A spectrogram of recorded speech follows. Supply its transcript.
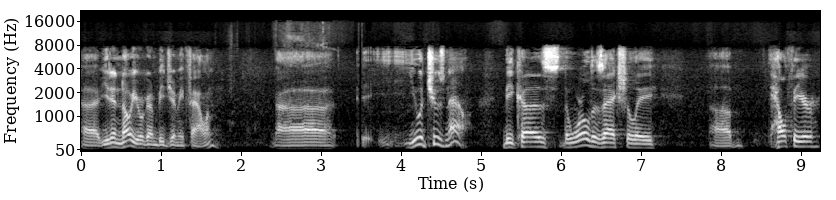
uh, you didn't know you were going to be Jimmy Fallon, uh, you would choose now because the world is actually uh, healthier,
